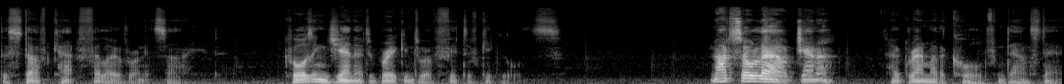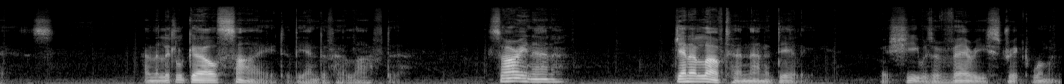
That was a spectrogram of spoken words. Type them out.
the stuffed cat fell over on its side, causing Jenna to break into a fit of giggles. Not so loud, Jenna, her grandmother called from downstairs, and the little girl sighed at the end of her laughter. Sorry, Nana. Jenna loved her Nana dearly, but she was a very strict woman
